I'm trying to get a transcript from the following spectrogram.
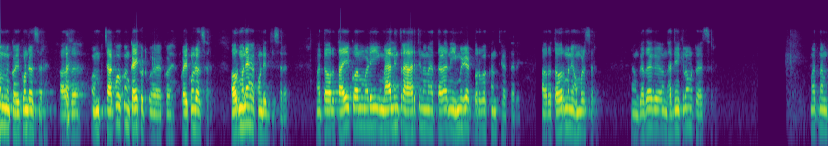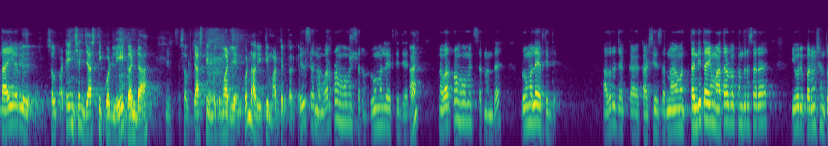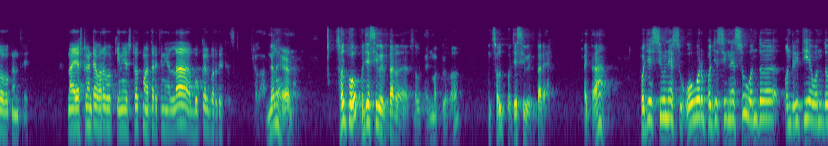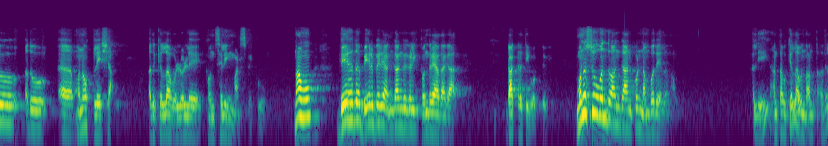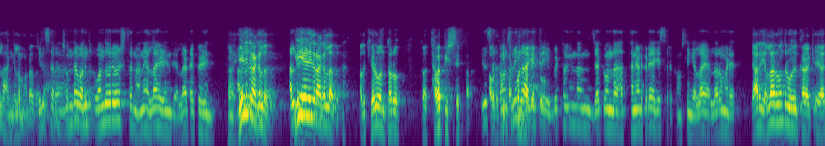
ಒಮ್ಮೆ ಕೊಯ್ಕೊಂಡಲ್ ಸರ್. ಅದ ಒಮ್ಮೆ ಚಾಕು ಹಾಕೊಂಡ್ ಕೈ ಕಟ್ ಕೊಯ್ಕೊಂಡಲ್ ಸರ್. ಅವ್ರ ಮನ್ಯಾಗ ಹಾಕೊಂಡಿದ್ವಿ ಸರ್. ಮತ್ತ ಅವ್ರ ತಾಯಿ ಕಾಲ್ ಮಾಡಿ ಈಗ ಮ್ಯಾಲಿಂತ್ರ ಹಾರ್ತೀನಿ ನನ್ನ ಹತ್ತಾಳ ನೀ ಇಮಿಡಿಯೇಟ್ ಬರ್ಬೇಕಂತ ಹೇಳ್ತಾರೆ. ಅವ್ರ ತವ್ರ ಮನೆ ಹೊಂಬಳ್ ಸರ್. ನಮ್ ಗದಗ ಒಂದ್ ಹದಿನೈದು ಕಿಲೋಮೀಟರ್ ಆಯ್ತು ಸರ್. ಮತ್ ನಮ್ ತಾಯಿಯವ್ರಿಗೆ ಸ್ವಲ್ಪ ಅಟೆನ್ಷನ್ ಜಾಸ್ತಿ ಕೊಡ್ಲಿ ಗಂಡ. ಸ್ವಲ್ಪ ಜಾಸ್ತಿ ಮುದ್ದು ಮಾಡ್ಲಿ ಅನ್ಕೊಂಡು ಆ ರೀತಿ ಮಾಡ್ತಿರ್ತಾರೆ ಇಲ್ಲ ಸರ್ ನಾ ವರ್ಕ್ ಫ್ರಮ್ ಹೋಮ್ ಐತಿ ಸರ್ ರೂಮಲ್ಲೇ ಇರ್ತಿದ್ದೆ? ನಾ ವರ್ಕ್ ಫ್ರಮ್ ಹೋಮ್ ಐತಿ ಸರ್ ನಂದು. ರೂಮಲ್ಲೇ ಇರ್ತಿದ್ದೆ. ಆದ್ರೂ ಜಗ್ ಕಾಡ್ಸಿ ಸರ್. ನಾ ಮತ್ ತಂದೆ ತಾಯಿ ಮಾತಾಡ್ಬೇಕಂದ್ರು ಸರ್ ಇವ್ರಿಗೆ ಪರ್ಮಿಷನ್ ತಗೋಬೇಕಂತ್ರಿ. ನಾ ಎಷ್ಟ್ ಗಂಟೆ ಹೊರಗೆ ಹೋಗ್ತೀನಿ ಎಷ್ಟೊತ್ತು ಮಾತಾಡ್ತೀನಿ ಎಲ್ಲಾ ಬುಕ್ಕಲ್ಲಿ ಬರ್ದಿಟ್ಟ ಸರ್. ಅಲ್ಲ ಅದನ್ನೆಲ್ಲ ಹೇಳೋಣ. ಸ್ವಲ್ಪ ಪೊಜೆಸಿವ್ ಇರ್ತಾರೆ ಸ್ವಲ್ಪ ಹೆಣ್ಮಕ್ಳು. ಒಂದು ಸ್ವಲ್ಪ ಪೊಜೆಸಿವ್ ಇರ್ತಾರೆ. ಆಯ್ತಾ? ಪೊಜೆಸಿವ್ನೆಸ್ ಓವರ್ ಪೊಜೆಸಿವ್ನೆಸ್ ಒಂದು, ಒಂದ್ ರೀತಿಯ ಒಂದು ಅದು ಮನೋಕ್ಲೇಶ. ಅದಕ್ಕೆಲ್ಲ ಒಳ್ಳೊಳ್ಳೆ ಕೌನ್ಸಿಲಿಂಗ್ ಮಾಡಿಸ್ಬೇಕು. ನಾವು ದೇಹದ ಬೇರೆ ಬೇರೆ ಅಂಗಾಂಗಗಳಿಗೆ ತೊಂದರೆ ಆದಾಗ ಡಾಕ್ಟರ್ ಹತ್ತಿಗೆ ಹೋಗ್ತೀವಿ. ಮನಸ್ಸು ಒಂದು ಅಂಗ ಅನ್ಕೊಂಡು ನಂಬೋದೇ ಇಲ್ಲ ನಾವು. ಅಲ್ಲಿ ಅಂತವಕ್ಕೆಲ್ಲ ಒಂದು ಅಂತ ಅದೆಲ್ಲ ಹಂಗೆಲ್ಲ ಮಾಡೋದು ಇಲ್ಲ ಸರ್ ಅಂದ್ರೆ ಒಂದು ಒಂದೂವರೆ ವರ್ಷ ಸರ್ ನಾನೇ ಎಲ್ಲಾ ಹೇಳಿನಿ ಎಲ್ಲಾ ಟೈಪ್ ಹೇಳಿನಿ ಹಾ, ಹೇಳಿದ್ರೆ ಆಗಲ್ಲ ಅದು. ಅಲ್ಲಿ ಹೇಳಿದ್ರಾಗಲ್ಲ ಹೇಳಿದ್ರೆ ಆಗಲ್ಲ ಅದು. ಅದಕ್ಕೆ ಹೇಳುವಂತವ್ರು ಥೆರಪಿಸ್ಟ್ ಇರ್ತಾರೆ. ಇಲ್ಲ ಸರ್ ಕೌನ್ಸಿಲಿಂಗ್ ಆಗೈತ್ರಿ. ಬಿಟ್ಟು ಹೋಗಿಂದ ಜಗ್ ಒಂದ್ ಹತ್ತ್ ಹನ್ನೆರಡು ಕಡೆ ಆಗೈತಿ ಸರ್ ಕೌನ್ಸಿಲಿಂಗ್ ಎಲ್ಲಾ ಎಲ್ಲಾರು ಮಾಡ್ಯಾರಿ. ಯಾರು ಎಲ್ಲಾರು ಅಂದ್ರೆ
